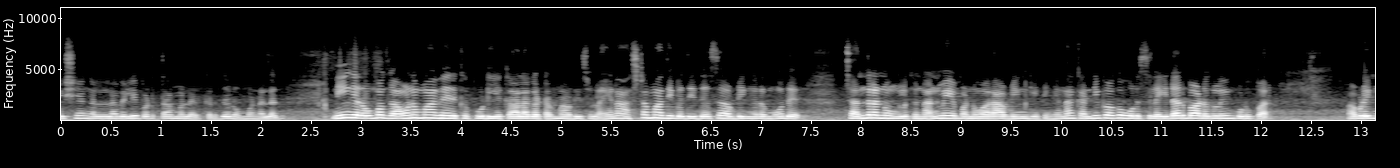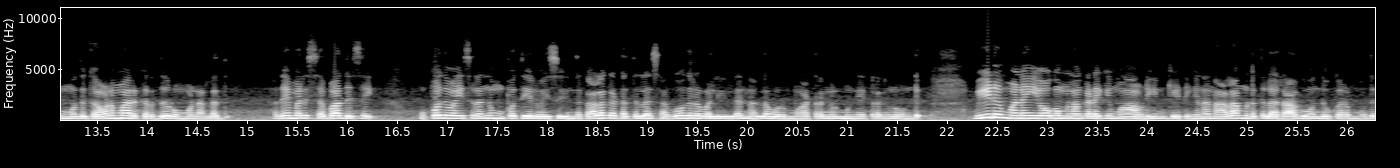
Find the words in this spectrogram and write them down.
விஷயங்கள்லாம் வெளிப்படுத்தாமல் இருக்கிறது ரொம்ப நல்லது. நீங்கள் ரொம்ப கவனமாக இருக்கக்கூடிய காலகட்டம்னு அப்படின்னு சொல்லலாம். ஏன்னா அஷ்டமாதிபதி தசை அப்படிங்கிற போது சந்திரன் உங்களுக்கு நன்மையை பண்ணுவாரா அப்படின்னு கேட்டிங்கன்னா கண்டிப்பாக ஒரு சில இடர்பாடுகளையும் கொடுப்பார். அப்படிங்கும்போது கவனமாக இருக்கிறது ரொம்ப நல்லது. அதே மாதிரி செவ்வாய் திசை. முப்பது வயசுலேருந்து முப்பத்தேழு வயசு. இந்த காலகட்டத்தில் சகோதர வழியில் நல்ல ஒரு மாற்றங்கள் முன்னேற்றங்களும் உண்டு. வீடு மனை யோகம்லாம் கிடைக்குமா அப்படின்னு கேட்டிங்கன்னா நாலாம் இடத்துல ராகு வந்து உட்காரும்போது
